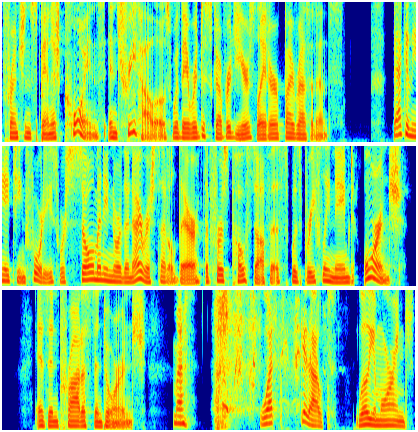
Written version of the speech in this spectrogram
French and Spanish coins in tree hollows where they were discovered years later by residents. Back in the 1840s, where so many Northern Irish settled there, the first post office was briefly named Orange, as in Protestant Orange. Meh. what? Get out. William Orange.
